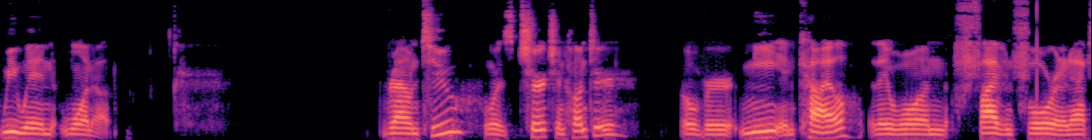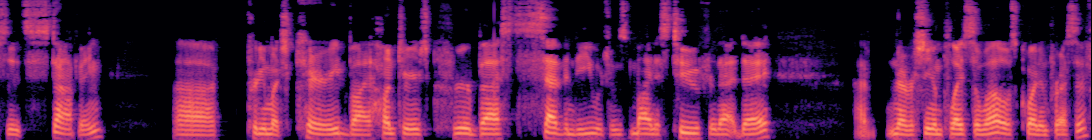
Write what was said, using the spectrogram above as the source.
We win one up. Round two was Church and Hunter over me and Kyle. They won five and four in an absolute stomping. Uh, pretty much carried by Hunter's career best 70, which was minus two for that day. I've never seen him play so well. It was quite impressive.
